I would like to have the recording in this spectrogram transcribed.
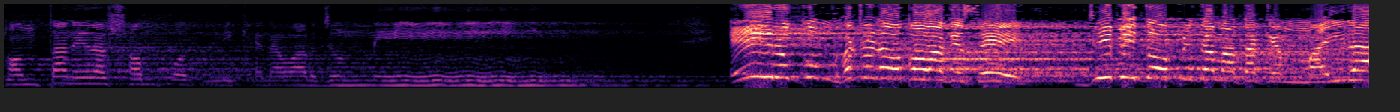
সন্তানেরা সম্পদ লিখে নেওয়ার জন্যে। এইরকম ঘটনাও পাওয়া গেছে। জীবিত পিতা মাতাকে মাইরা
